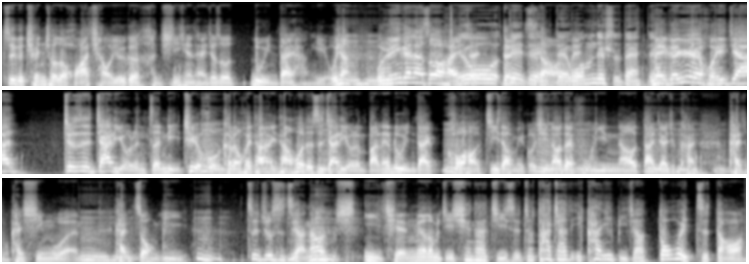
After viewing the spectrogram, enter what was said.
这个全球的华侨有一个很新鲜的产业叫做录影带行业。我想我原应该那时候还在对对对，我们的时代，每个月回家。就是家里有人整理去，或可能回台湾一趟，或者是家里有人把那个录影带抠好寄到美国去，然后再复印，然后大家去看看什么？看新闻，看综艺，嗯这就是这样。然后以前没有那么急，现在即使就大家一看一比较都会知道啊。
